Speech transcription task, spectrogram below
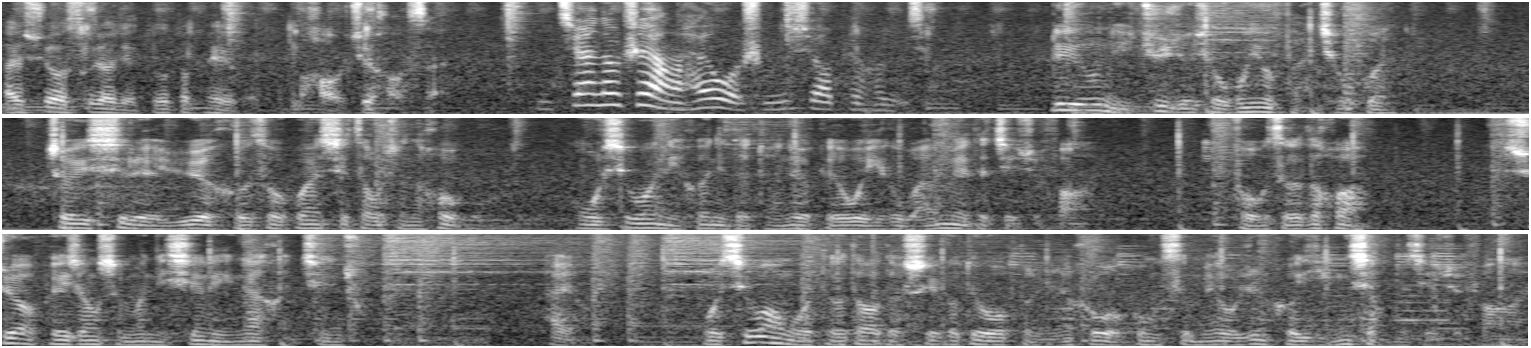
还需要苏小姐多多配合，我们好聚好散。你既然都这样了，还有我什么需要配合履行的？例如你拒绝求婚又反求婚，这一系列逾越合作关系造成的后果，我希望你和你的团队给我一个完美的解决方案。否则的话，需要赔偿什么，你心里应该很清楚。还有，我希望我得到的是一个对我本人和我公司没有任何影响的解决方案。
